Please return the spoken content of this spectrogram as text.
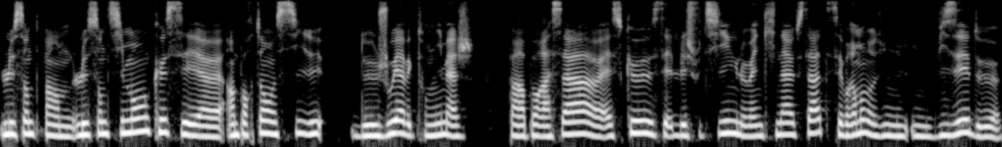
le sentiment que c'est important aussi de jouer avec ton image par rapport à ça? Est-ce que c'est les shootings, le mannequinat, tout ça, c'est vraiment dans une, visée de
